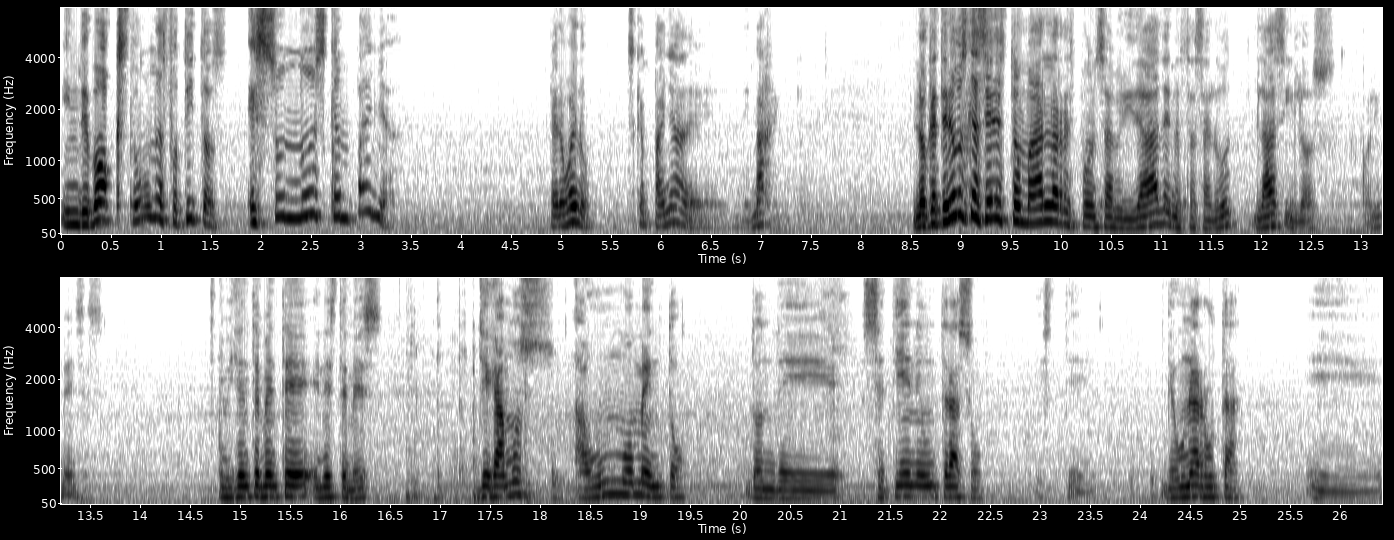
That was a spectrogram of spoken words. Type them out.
in the box, ¿no? unas fotitos. Eso no es campaña. Pero bueno, es campaña de, imagen. Lo que tenemos que hacer es tomar la responsabilidad de nuestra salud, las y los colimenses. Evidentemente, en este mes llegamos a un momento donde se tiene un trazo de una ruta eh,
